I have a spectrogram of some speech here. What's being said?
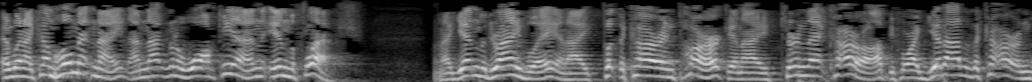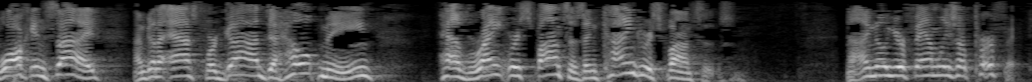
And when I come home at night, I'm not going to walk in in the flesh. When I get in the driveway and I put the car in park and I turn that car off before I get out of the car and walk inside, I'm going to ask for God to help me have right responses and kind responses. Now, I know your families are perfect,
